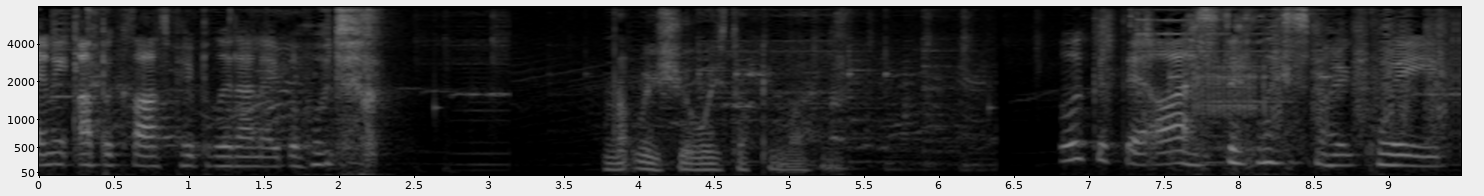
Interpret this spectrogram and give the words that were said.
any upper class people in our neighborhood? I'm not really sure what he's talking about. now. Look at their eyes. Definitely smoke weed.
